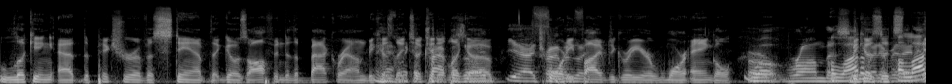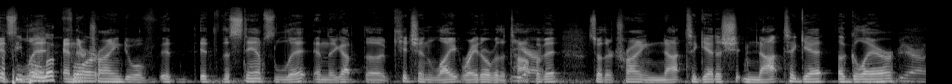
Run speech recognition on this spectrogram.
looking at the picture of a stamp that goes off into the background because Yeah, they like took it at like a. Yeah, a 45 degree or more angle Well, rhombus. a lot of- because whatever it's a that lot of people lit look and they're trying to av- it, it the stamp's lit and they got the kitchen light right over the top Yeah. of it so they're trying not to get a sh- not to get a glare Yeah.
